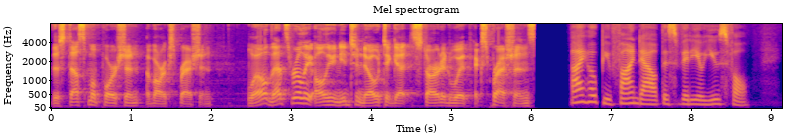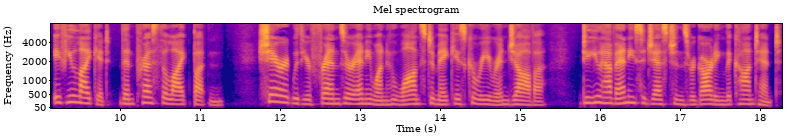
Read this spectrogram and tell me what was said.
this decimal portion of our expression. Well, that's really all you need to know to get started with expressions. I hope you find out this video useful. If you like it, then press the like button. Share it with your friends or anyone who wants to make his career in Java. Do you have any suggestions regarding the content?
